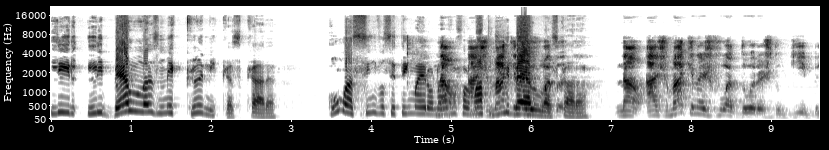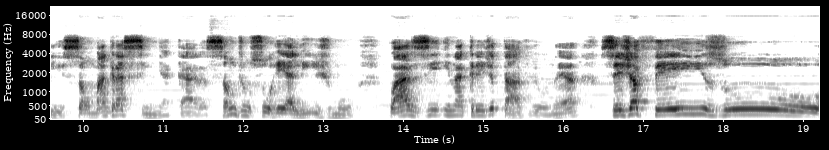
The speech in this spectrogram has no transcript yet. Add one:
li, libélulas mecânicas, cara. Como assim você tem uma aeronave Não, em formato de libélulas, cara? Não, as máquinas voadoras do Ghibli são uma gracinha, cara. São de um surrealismo quase inacreditável, né? Você já fez o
